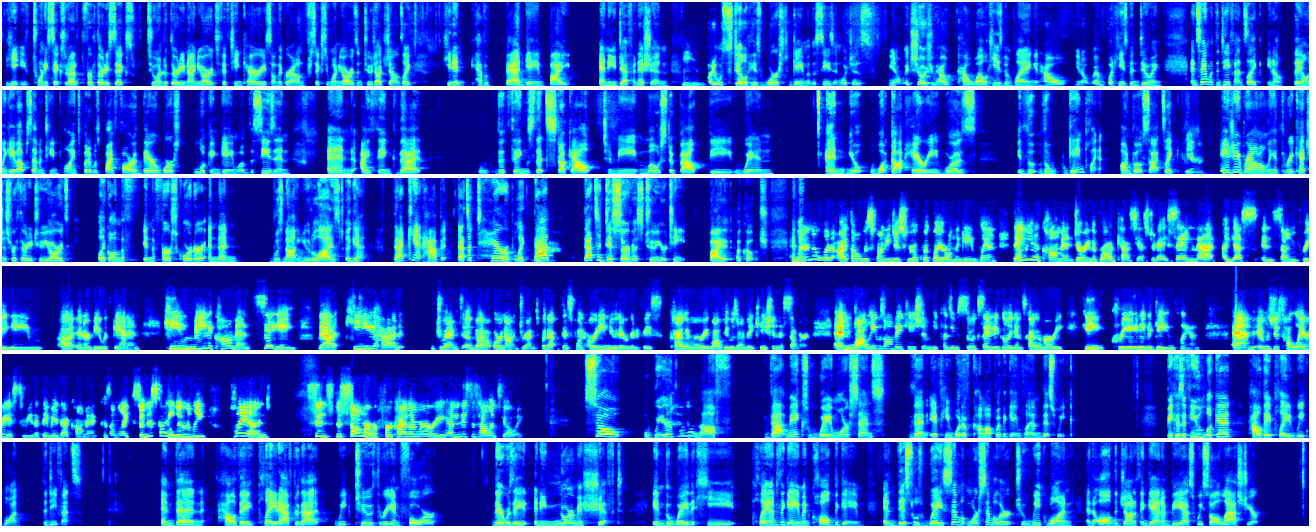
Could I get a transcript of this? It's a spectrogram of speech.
he 26 for 36, 239 yards, 15 carries on the ground for 61 yards and two touchdowns. Like he didn't have a bad game by any definition Mm. but it was still his worst game of the season, which is you know it shows you how how well he's been playing and how you know and what he's been doing, and same with the defense. Like you know they only gave up 17 points, but it was by far their worst looking game of the season, and I think that the things that stuck out to me most about the win and you know what got harry was the the game plan on both sides. Like yeah. AJ Brown only had 3 catches for 32 yards like on the in the first quarter and then was not utilized again. That can't happen. That's a terrible like that yeah. that's a disservice to your team by a coach. And want to know what I thought was funny, just real quick while you're on the game plan? They yeah. made a comment during the broadcast yesterday saying that I guess in some pregame uh, interview with Gannon, he made a comment saying that he had dreamt about, or not dreamt, but at this point already knew they were going to face Kyler Murray while he was on vacation this summer. And while he was on vacation, because he was so excited to go against Kyler Murray, he created a game plan. And it was just hilarious to me that they made that comment because I'm like, so this guy literally planned since the summer for Kyler Murray, and this is how it's going. So, weirdly enough, that makes way more sense than if he would have come up with a game plan this week. Because if you look at how they played week one, the defense, and then how they played after that, week two, three, and four, there was a an enormous shift in the way that he planned the game and called the game. And this was way sim- more similar to week one and all the Jonathan Gannon BS we saw last year.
